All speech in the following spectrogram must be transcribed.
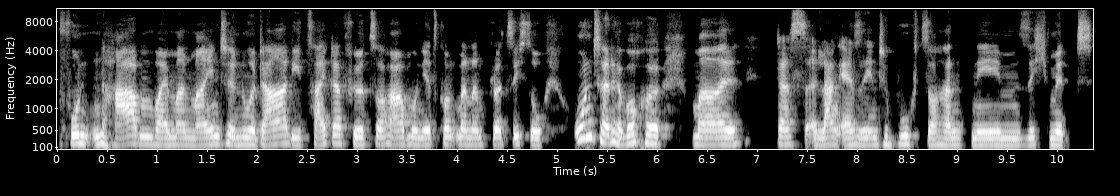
gefunden haben, weil man meinte, nur da die Zeit dafür zu haben. Und jetzt konnte man dann plötzlich so unter der Woche mal das lang ersehnte Buch zur Hand nehmen, sich mit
